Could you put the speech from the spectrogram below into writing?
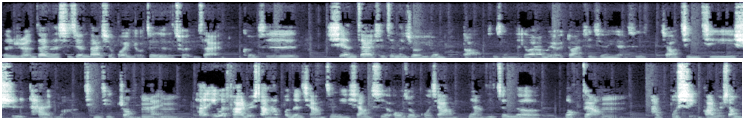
的人，在那时间带是会有这个的存在，可是。现在是真的就用不到，是真的，因为他们有一段时间也是叫紧急事态嘛，紧急状态。嗯、他因为法律上他不能强制你像是欧洲国家那样子真的 lock down，嗯，他不行，法律上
